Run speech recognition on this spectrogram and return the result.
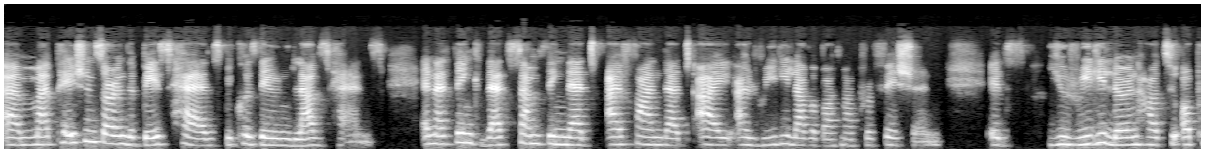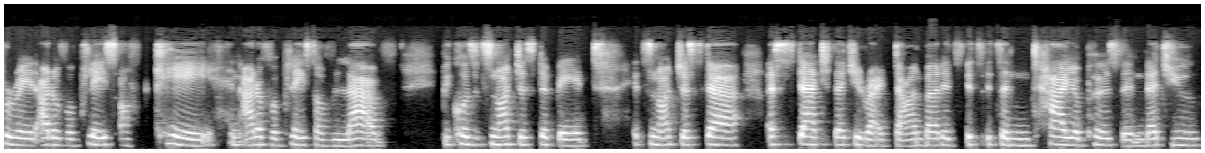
um, my patients are in the best hands because they're in love's hands. And i think that's something that i find that i i really love about my profession. It's you really learn how to operate out of a place of care and out of a place of love because it's not just a bed it's not just a, a stat that you write down but it's it's it's an entire person that you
